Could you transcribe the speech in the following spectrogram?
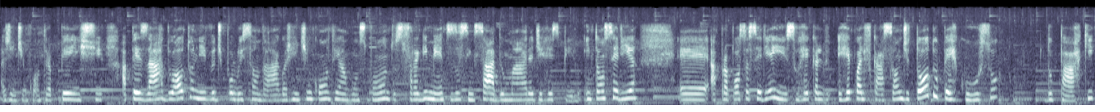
a gente encontra peixe. Apesar do alto nível de poluição da água, a gente encontra em alguns pontos fragmentos, assim, sabe, uma área de respiro. Então seria é, a proposta seria isso, requalificação de todo o percurso do parque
